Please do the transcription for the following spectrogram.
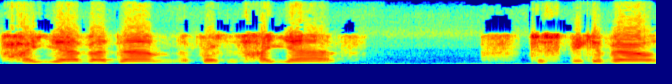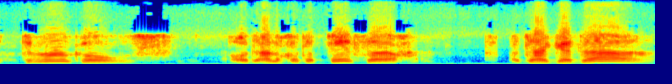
Hayav Adam, the person's Hayav, to speak about the miracles, or the Halachot of Pesach, or the Haggadah,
